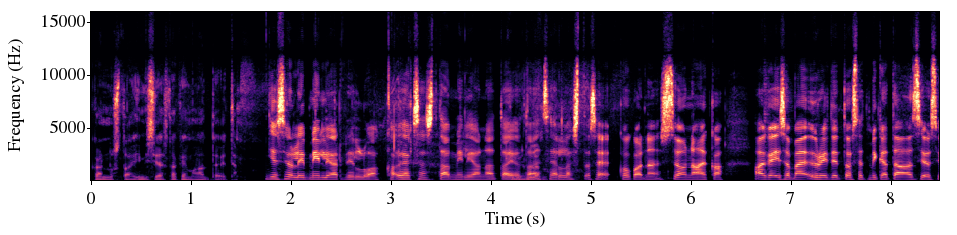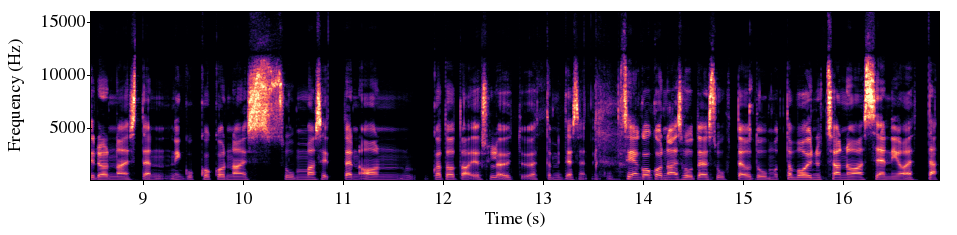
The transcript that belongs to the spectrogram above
kannustaa ihmisiä hakemaan töitä. Ja se oli miljardin luokka, 900 miljoonaa tai jotain Kyllä. sellaista se kokonaisuus. Se on aika, aika iso. Mä yritin tuosta, että mikä tämä ansiosidonnaisten niin kuin kokonaissumma sitten on. Katsotaan, jos löytyy, että miten se niin kuin siihen kokonaisuuteen suhteutuu, mutta voi nyt sanoa sen jo, että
